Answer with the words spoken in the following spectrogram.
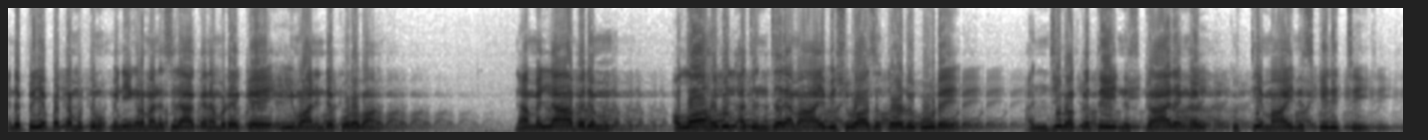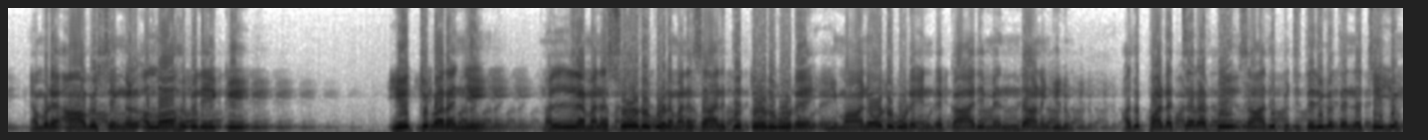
എന്റെ പ്രിയപ്പെട്ട മുത്തുമിനിങ്ങൾ മനസ്സിലാക്കാൻ നമ്മുടെയൊക്കെ ഈമാനിന്റെ കുറവാണ്. നാം എല്ലാവരും അള്ളാഹുവിൽ അചഞ്ചലമായ വിശ്വാസത്തോടു കൂടെ അഞ്ച് വക്കത്തെ നിസ്കാരങ്ങൾ കൃത്യമായി നിസ്കരിച്ച് നമ്മുടെ ആവശ്യങ്ങൾ അള്ളാഹുവിലേക്ക് ഏറ്റുപറഞ്ഞ് നല്ല മനസ്സോടുകൂടെ മനസാന്നിധ്യത്തോടുകൂടെ ഈമാനോടുകൂടെ എന്റെ കാര്യം എന്താണെങ്കിലും അത് പടച്ച റബ്ബ് സാധിപ്പിച്ചു തരിക തന്നെ ചെയ്യും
